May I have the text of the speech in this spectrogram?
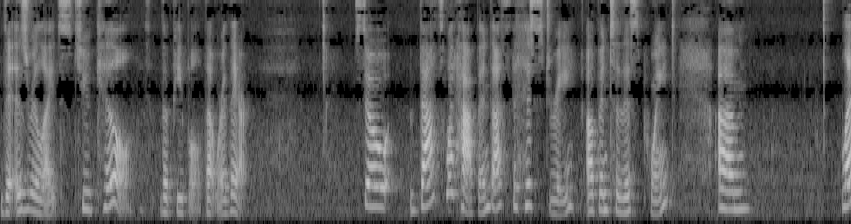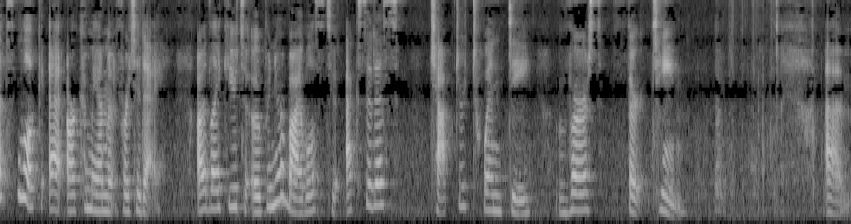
the Israelites, to kill the people that were there. So that's what happened. That's the history up until this point. Um, let's look at our commandment for today. I'd like you to open your Bibles to Exodus chapter 20, verse 13. Um,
